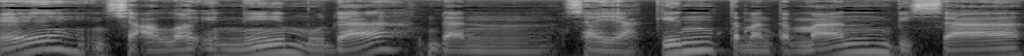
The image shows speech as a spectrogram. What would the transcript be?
oke, insya Allah ini mudah dan saya yakin teman-teman bisa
